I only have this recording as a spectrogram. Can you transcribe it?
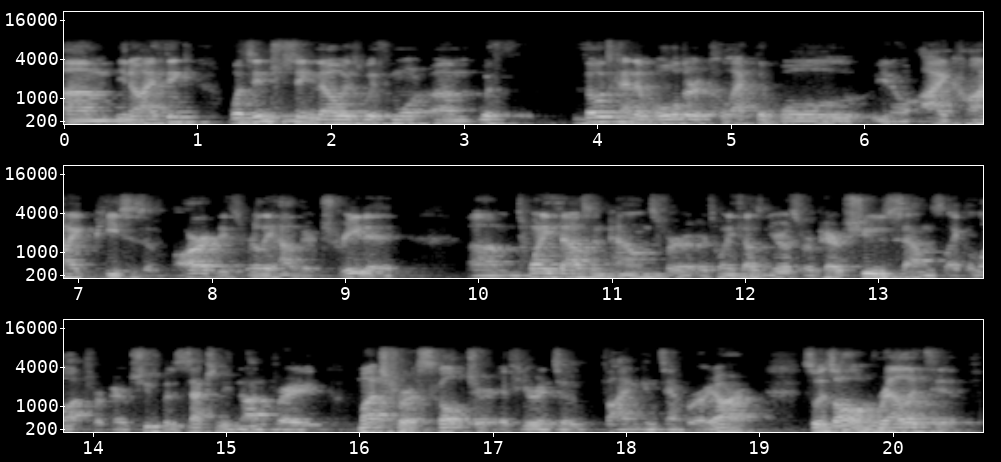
Um, you know, I think what's interesting though is with more um, with those kind of older collectible, you know, iconic pieces of art is really how they're treated um, 20,000 pounds for or 20,000 euros for a pair of shoes sounds like a lot for a pair of shoes, but it's actually not very much for a sculpture if you're into fine contemporary art. So it's all relative.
